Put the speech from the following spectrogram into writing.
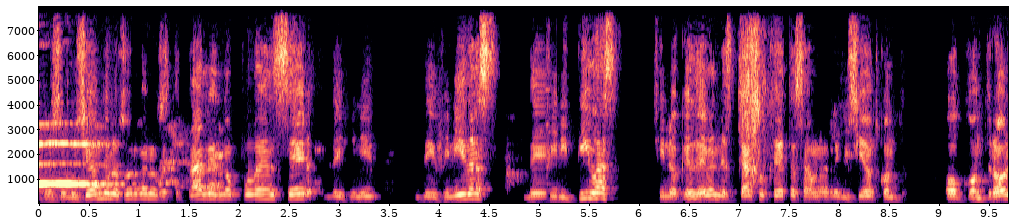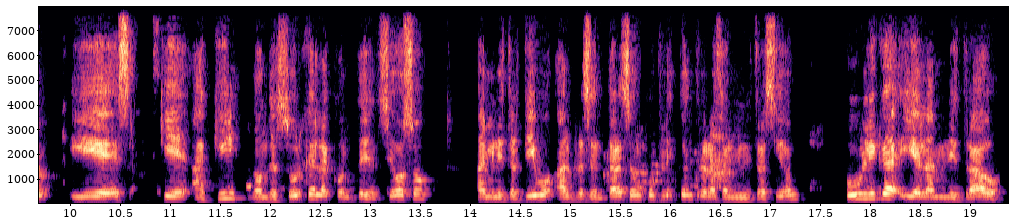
La resolución de los órganos estatales no pueden ser definidas, definitivas, sino que deben de estar sujetas a una revisión o control y es aquí donde surge el contencioso administrativo al presentarse un conflicto entre la administración pública y el administrado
